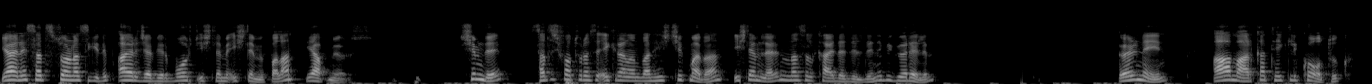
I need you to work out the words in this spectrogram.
Yani satış sonrası gidip ayrıca bir borç işleme işlemi falan yapmıyoruz. Şimdi satış faturası ekranından hiç çıkmadan işlemlerin nasıl kaydedildiğini bir görelim. Örneğin A marka tekli koltuk.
